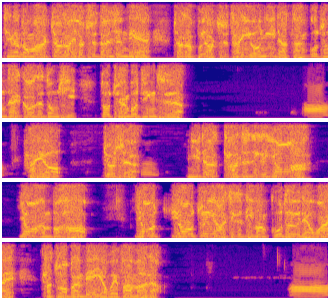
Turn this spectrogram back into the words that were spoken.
听得懂吗？叫他要吃丹参片，叫他不要吃太油腻的、胆固醇太高的东西，都全部停止。啊，还有就是嗯，你的他的那个腰啊，腰很不好，腰腰椎啊这个地方骨头有点歪，他左半边也会发麻的，哦，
